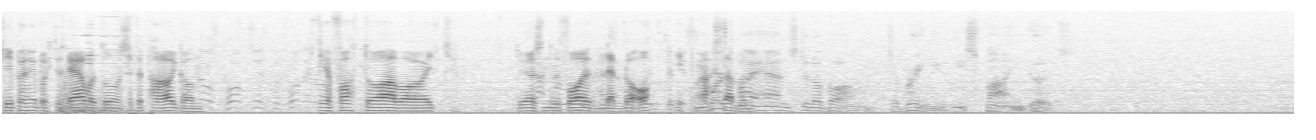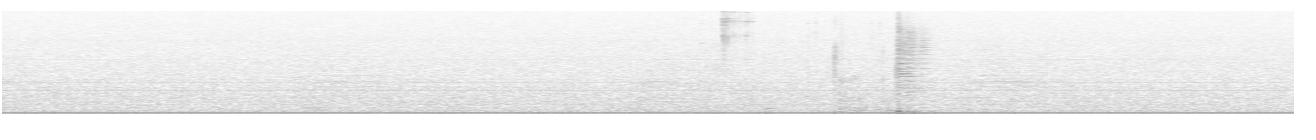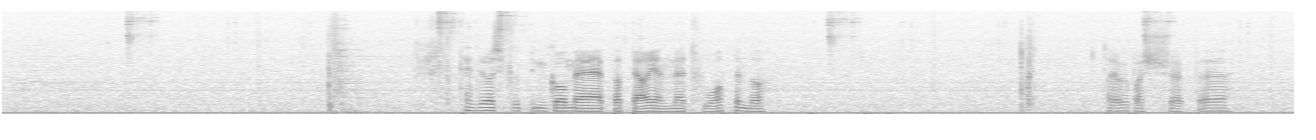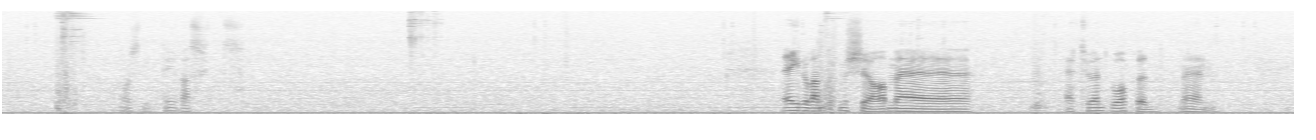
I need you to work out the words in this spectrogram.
De poengene jeg brukte der, var da sette Paragon. Jeg har fått da av å Du gjør sånn du får levela opp etter I Tenkte da skulle gå med Barbarian med to våpen, da. Da jeg bare kjøpe noe sånt raskt. Jeg er jo vant med å kjøre med et uendt våpen, men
